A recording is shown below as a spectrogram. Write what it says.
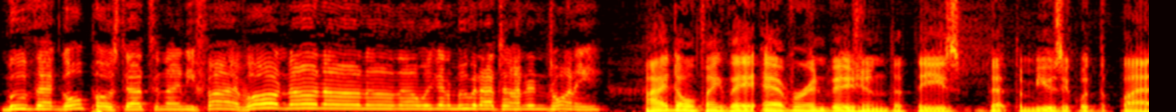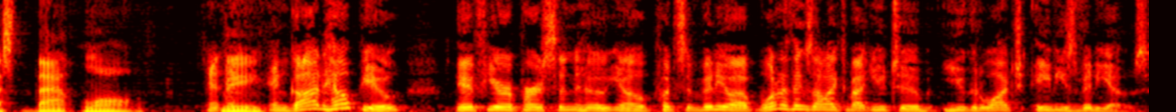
move that goalpost out to 95. Oh, no, no, no, no! We got to move it out to 120. I don't think they ever envisioned that these that the music would last that long. And, Me. and, and God help you if you're a person who you know puts a video up. One of the things I liked about YouTube, you could watch 80s videos.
